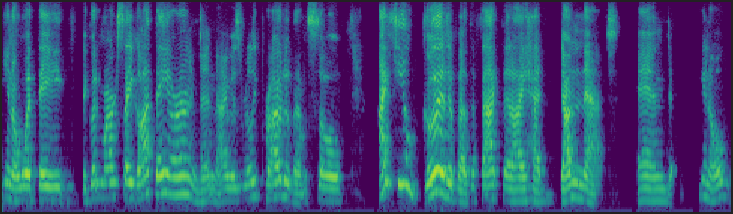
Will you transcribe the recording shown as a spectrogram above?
you know, what they, the good marks they got, they earned. And I was really proud of them. So I feel good about the fact that I had done that and you know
